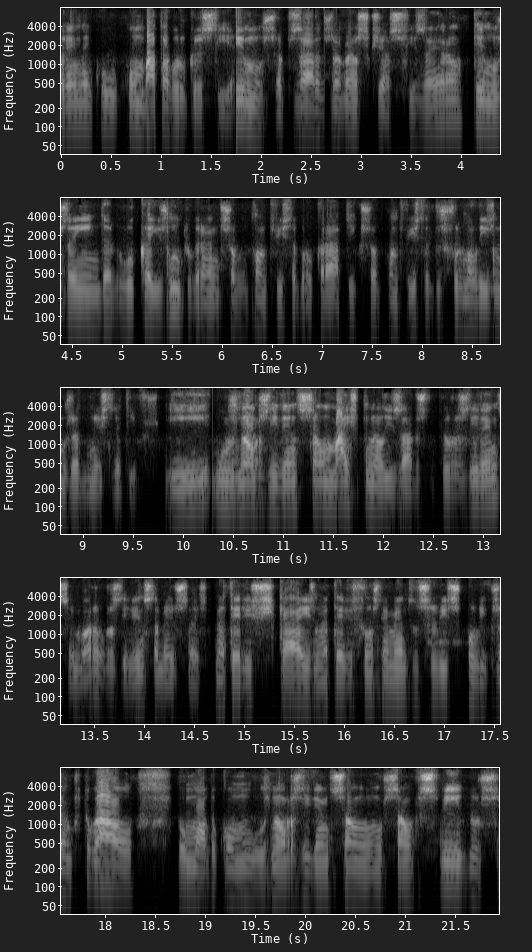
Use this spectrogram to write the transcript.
prendem com o combate à burocracia. Temos, apesar dos avanços que já se fizeram, temos ainda bloqueios muito grandes sob o ponto de vista burocrático, sob o ponto de vista dos formalismos administrativos. E os não residentes são mais penalizados do que os residentes, embora os residentes também o sejam. Matérias fiscais, matérias de funcionamento dos serviços públicos em Portugal, o modo como os não residentes são, são recebidos,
